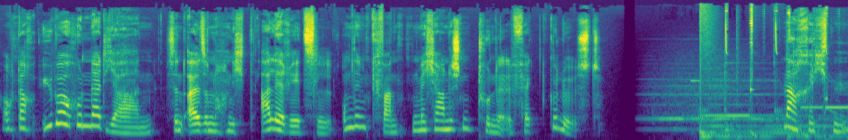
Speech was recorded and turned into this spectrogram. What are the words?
Auch nach über 100 Jahren sind also noch nicht alle Rätsel um den quantenmechanischen Tunneleffekt gelöst. Nachrichten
